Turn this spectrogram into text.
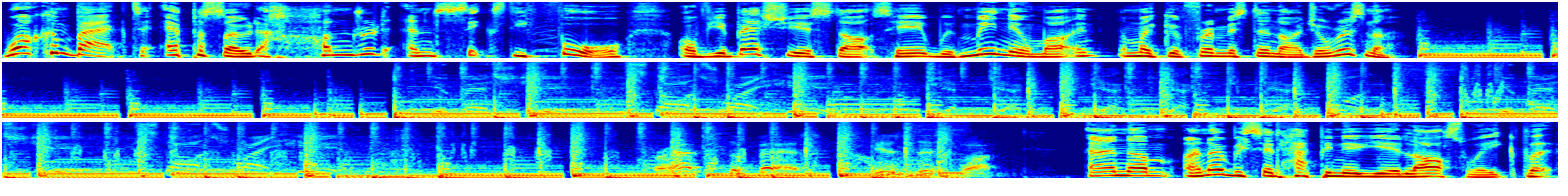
Welcome back to episode 164 of Your Best Year Starts here with me, Neil Martin, and my good friend, Mr. Nigel Risner. And um, I know we said Happy New Year last week, but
